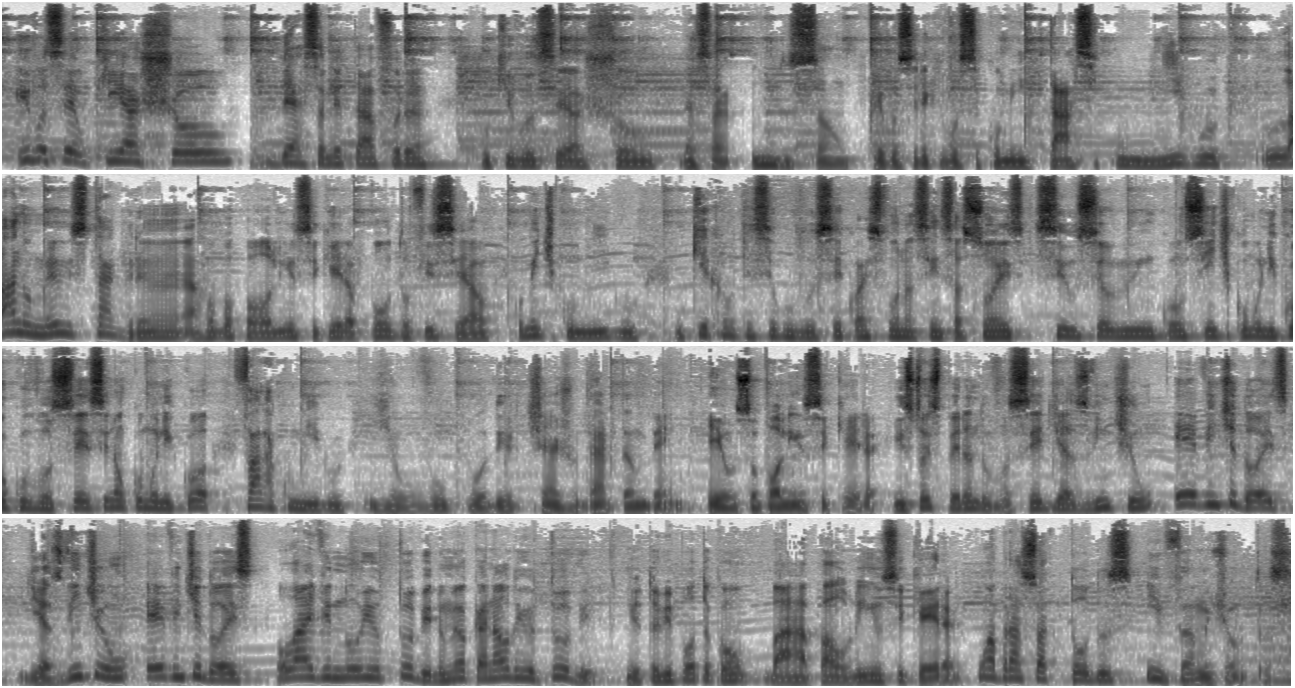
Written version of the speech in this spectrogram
E você, o que achou dessa metáfora? O que você achou dessa indução? Eu gostaria que você comentasse comigo lá no meu Instagram, paulinhosiqueira.oficial. Comente comigo o que aconteceu com você, quais foram as sensações, se o seu inconsciente comunicou com você, se não comunicou, fala comigo e eu vou poder te ajudar também. Eu sou Paulinho Siqueira e estou esperando você dias 21 e 22. Dias 21 e 22, live no YouTube, no meu canal do YouTube, youtube.com/paulinho Siqueira. Siqueira. Um abraço a todos e vamos juntos.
